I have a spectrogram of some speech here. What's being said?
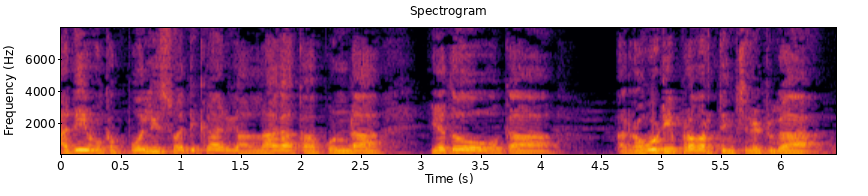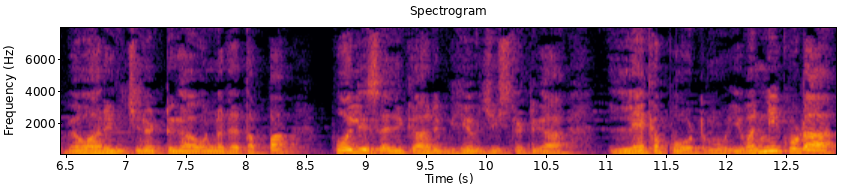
అది ఒక పోలీసు అధికారి లాగా కాకుండా ఏదో ఒక రౌడీ ప్రవర్తించినట్టుగా వ్యవహరించినట్టుగా ఉన్నదే తప్ప పోలీసు అధికారి బిహేవ్ చేసినట్టుగా లేకపోవటము. ఇవన్నీ కూడా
